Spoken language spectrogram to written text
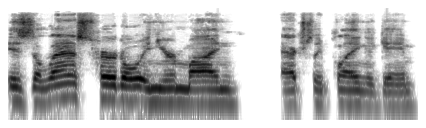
Is the last hurdle in your mind actually playing a game?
